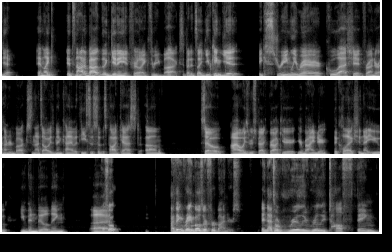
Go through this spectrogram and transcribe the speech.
Yeah. And like it's not about the getting it for like three bucks, but it's like you can get extremely rare, cool ass shit for under a hundred bucks. And that's always been kind of a thesis of this podcast. Um, so I always respect Brock, your your binder, the collection that you you've been building. Uh so I think rainbows are for binders. And that's a really, really tough thing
